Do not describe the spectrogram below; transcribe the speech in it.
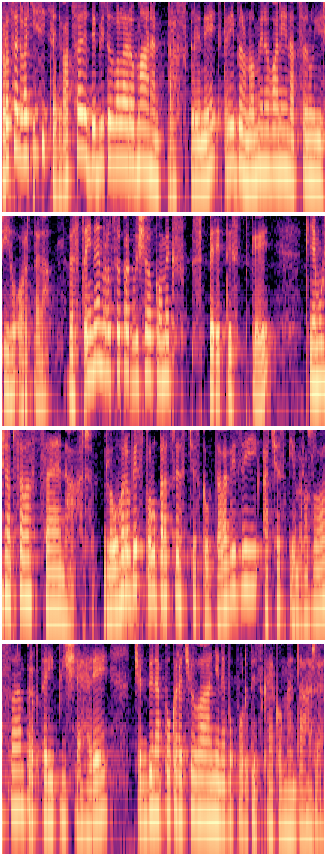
roce 2020 debutovala románem Praskliny, který byl nominovaný na cenu Jiřího Ortera. Ve stejném roce pak vyšel komiks Spiritistky, k němuž napsala scénář. Dlouhodobě spolupracuje s Českou televizí a Českým rozhlasem, pro který píše hry, četby na pokračování nebo politické komentáře.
